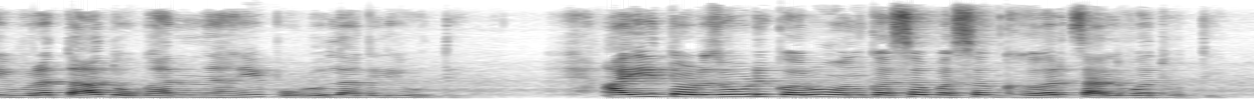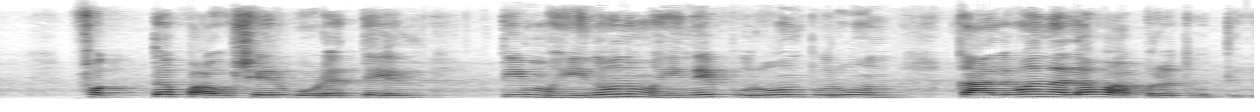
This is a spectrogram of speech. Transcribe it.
तीव्रता दोघांनाही पोळू लागली होती. आई तडजोड करून कसं बसं घर चालवत होती. फक्त पावशेर गोडं तेल ती महिनोन महिने पुरवून पुरवून कालवणाला वापरत होती.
